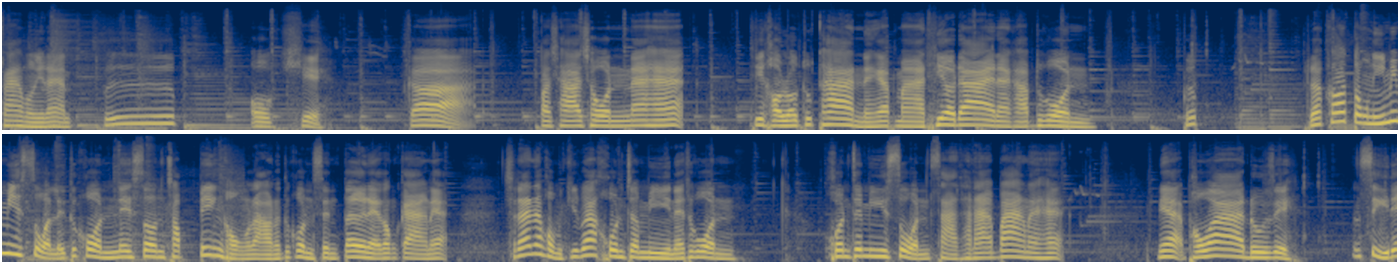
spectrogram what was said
สร้างตรงนี้แล้วกันปึ๊บโอเค ก็ประชาชนนะฮะ ที่เคารพทุกท่านนะครับมาเที่ยวได้นะครับทุกคนปึ๊บแล้วก็ตรงนี้ไม่มีส่วนเลยทุกคนในโซนช้อปปิ้งของเรานะทุกคนเซ็นเตอร์เนี่ยตรงกลางเนี่ยฉะนั้นผมคิดว่าคนจะมีนะทุกคนคนจะมีส่วนสาธารณะบ้างนะฮะเนี่ยเพราะว่าดูสิมันสีแด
